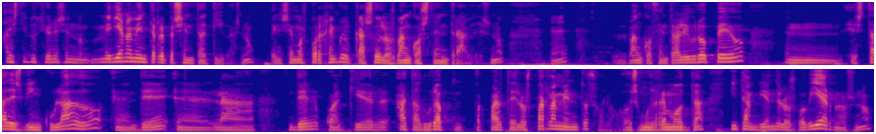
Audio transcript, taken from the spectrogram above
a instituciones medianamente representativas. ¿no? Pensemos, por ejemplo, el caso de los bancos centrales. ¿no? ¿Eh? El Banco Central Europeo mm, está desvinculado eh, de, la, de cualquier atadura por parte de los parlamentos, o, es muy remota, y también de los gobiernos. ¿no?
